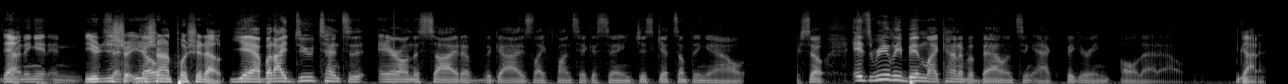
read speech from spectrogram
Yeah. running it and You're just you're just trying to push it out. Yeah, but I do tend to err on the side of the guys like Fonseca saying, just get something out. So it's really been like kind of a balancing act figuring all that out. Got it.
